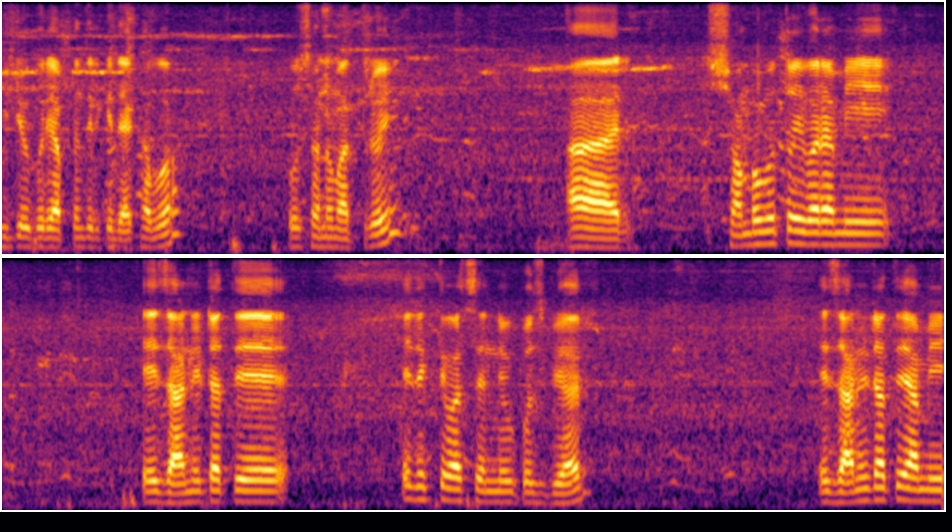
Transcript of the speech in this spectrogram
ভিডিও করে আপনাদেরকে দেখাবো, পৌঁছানো মাত্রই। আর সম্ভবত এবার আমি এই জার্নিটাতে, এই দেখতে পাচ্ছেন নিউ কোচবিহার। এই জার্নিটাতে আমি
